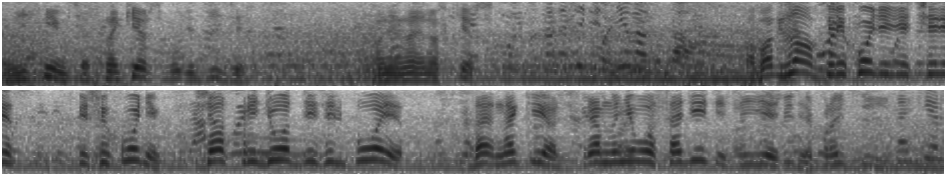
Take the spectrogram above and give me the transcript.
Объясним сейчас. На Керчь будет дизель. Они, наверное, в Керчь. Подождите, где вокзал? А вокзал переходите через пешеходник. Сейчас придет дизель-поезд да, на Керчь. Прям на него садитесь и едьте. пройти. На Керчь.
